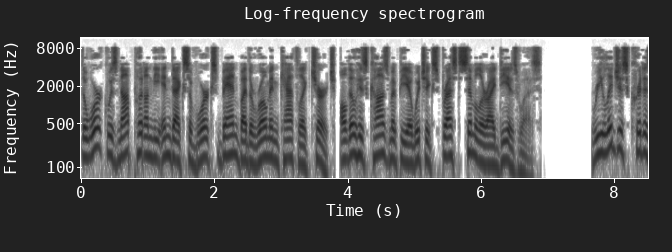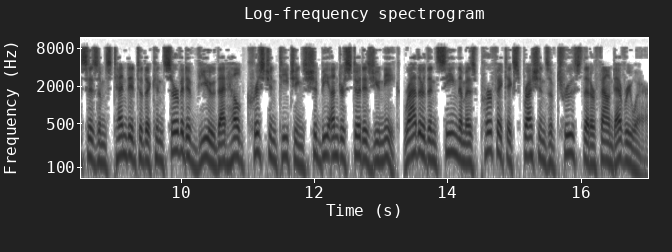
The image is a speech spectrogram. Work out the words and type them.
The work was not put on the index of works banned by the Roman Catholic Church, although his Cosmopoeia which expressed similar ideas was. Religious criticisms tended to the conservative view that held Christian teachings should be understood as unique, rather than seeing them as perfect expressions of truths that are found everywhere.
